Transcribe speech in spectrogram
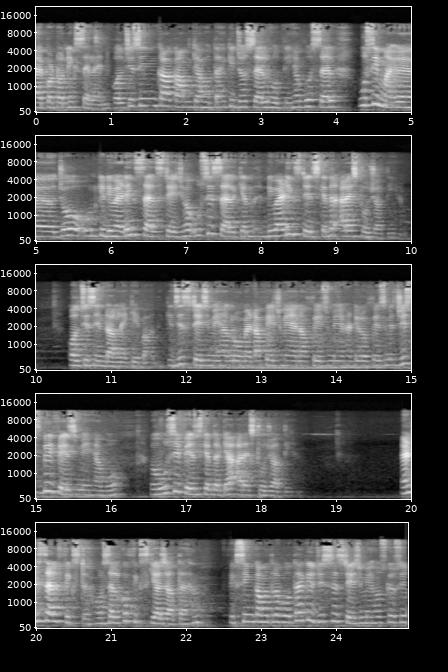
hypotonic saline colchicine का काम क्या होता है कि जो सेल होती हैं, वो सेल उसी जो उनकी डिवाइडिंग सेल स्टेज है, उसी सेल के अंदर डिवाइडिंग स्टेज के अंदर अरेस्ट हो जाती हैं। कोल्चिसिन डालने के बाद कि जिस स्टेज में है ग्रोमेटा फ़ेज़ में एनाफेज में हेटेरोफेज में, जिस भी फ़ेज़ में है वो तो उसी फ़ेज़ के अंदर क्या अरेस्ट हो जाती है। एंड सेल फिक्स्ड और सेल को फिक्स किया जाता है। फिक्सिंग का मतलब होता है कि जिस स्टेज में है, उसके उसी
